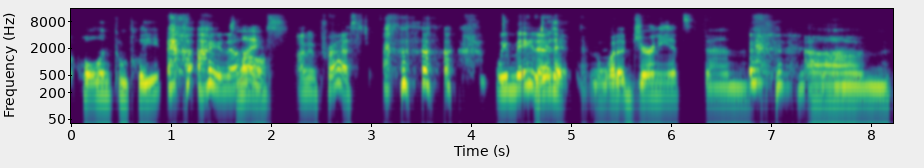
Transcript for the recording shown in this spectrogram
whole and complete. I know. nice. I'm impressed. we made We it. did it. And what a journey it's been. Um,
